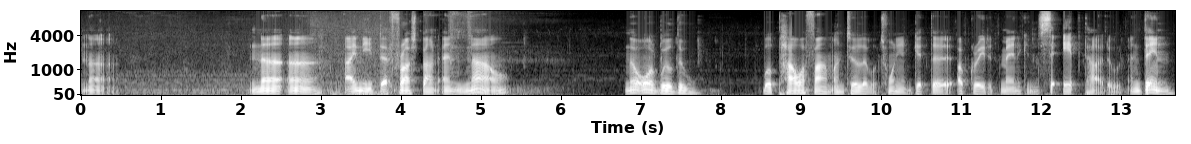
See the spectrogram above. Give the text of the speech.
Nah. Nah, uh. I need the frostbound and now... No what we'll do. We'll power farm until level 20 and get the upgraded manikin Scepter, dude. And then...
